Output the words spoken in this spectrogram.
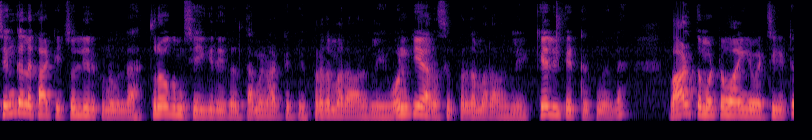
செங்கலை காட்டி சொல்லியிருக்கணும்ல துரோகம் செய்கிறீர்கள் தமிழ்நாட்டுக்கு. பிரதமர் அவர்களை ஒன்றிய அரசு பிரதமர் அவர்களை கேள்வி கேட்டிருக்கணும்ல. வாழ்த்து மட்டும் வாங்கி வச்சுக்கிட்டு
